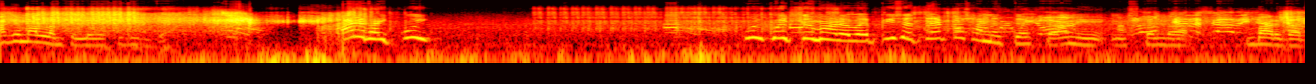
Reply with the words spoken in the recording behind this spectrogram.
আগে মারলাম চলে গেছে দিদিটা। আরে ভাই, কই? কই কইতে মারে ভাই? পিছের তো একটা, সামনের তো একটা। আমি মাঝখানটা বার্গার.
